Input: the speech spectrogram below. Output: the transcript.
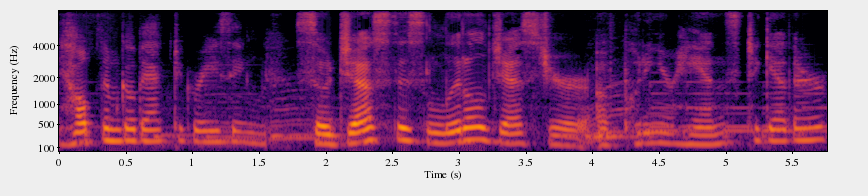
help them go back to grazing. So, just this little gesture of putting your hands together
